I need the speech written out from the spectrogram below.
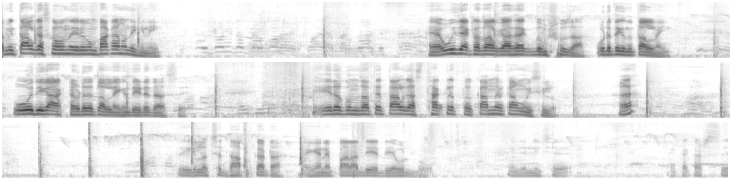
আমি তাল গাছ কখনো এরকম বাঁকানো দেখিনি। হ্যাঁ ওই যে একটা তাল গাছ একদম সোজা, ওটাতে কিন্তু তাল নাই। ওই দিকে আরেকটা, ওটাতে তাল নাই, কিন্তু এটাতে আছে। এরকম যাতে তাল গাছ থাকলে তো কামের কাম হয়েছিল হ্যাঁ? এগুলো হচ্ছে ধাপ কাটা, এখানে পাড়া দিয়ে দিয়ে উঠবো। এই যে নিচে একটা কাটছে।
